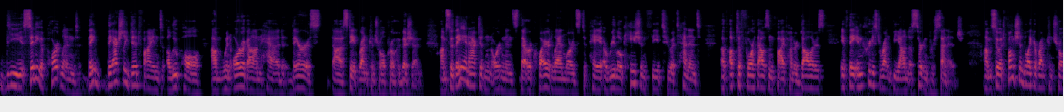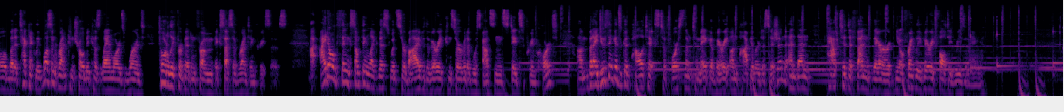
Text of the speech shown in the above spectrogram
The city of Portland, they they actually did find a loophole um, when Oregon had their uh, state rent control prohibition. Um, so they enacted an ordinance that required landlords to pay a relocation fee to a tenant of up to four thousand five hundred dollars if they increased rent beyond a certain percentage. Um, so it functioned like a rent control, but it technically wasn't rent control because landlords weren't totally forbidden from excessive rent increases. I, I don't think something like this would survive the very conservative Wisconsin State Supreme Court, um, but I do think it's good politics to force them to make a very unpopular decision and then have to defend their, you know, frankly, very faulty reasoning.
